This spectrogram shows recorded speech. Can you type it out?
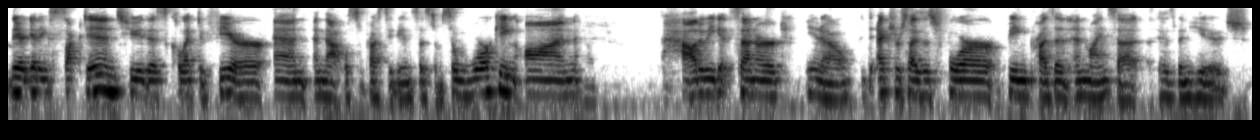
they're getting sucked into this collective fear and and that will suppress the immune system. So working on how do we get centered you know exercises for being present and mindset has been huge.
